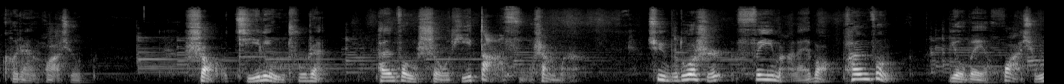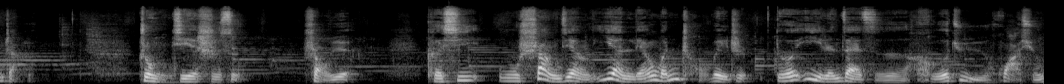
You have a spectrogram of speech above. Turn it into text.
可斩华雄。”少急令出战。潘凤手提大斧上马，去不多时，飞马来报：潘凤又被华雄斩了。众皆失色。少曰：“可惜吾上将颜良文丑未至，得一人在此，何惧华雄？”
